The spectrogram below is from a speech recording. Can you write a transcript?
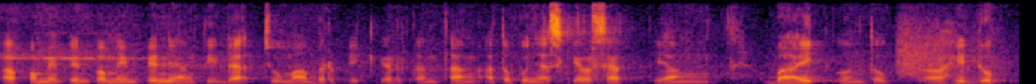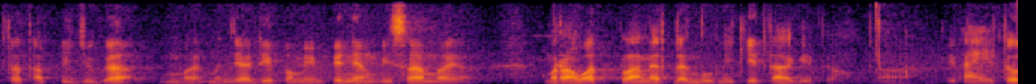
uh, pemimpin-pemimpin uh, yang tidak cuma berpikir tentang atau punya skill set yang baik untuk uh, hidup tetapi juga menjadi pemimpin yang bisa merawat planet dan bumi kita gitu. Uh, Gitu. Baik. Itu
